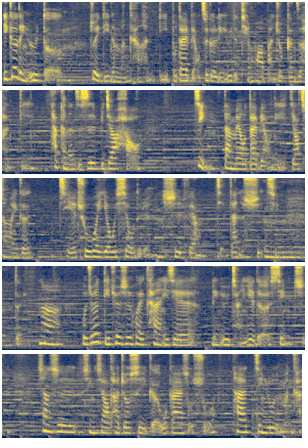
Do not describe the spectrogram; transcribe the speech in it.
一个领域的最低的门槛很低，不代表这个领域的天花板就跟着很低。它可能只是比较好进，但没有代表你要成为一个杰出或优秀的人是非常简单的事情。对，那我觉得的确是会看一些领域产业的性质。像是行销，它就是一个我刚才所说，它进入的门槛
